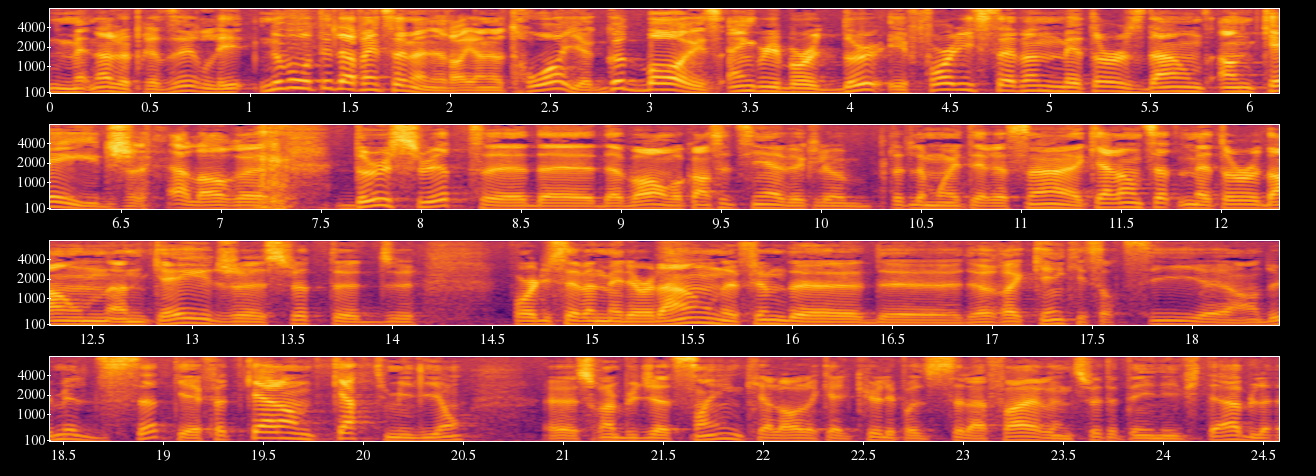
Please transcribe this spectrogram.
maintenant je vais prédire les nouveautés de la fin de semaine. Alors il y en a trois. Il y a Good Boys, Angry Bird 2 et 47 Meters Down on Cage. Alors euh, deux suites. Euh, D'abord, on va commencer tiens avec le peut-être le moins intéressant. Euh, 47 Meters Down on Cage, euh, suite du 47 Meter Down, un film de, de, de requin qui est sorti en 2017, qui avait fait 44 millions sur un budget de 5. Alors le calcul est pas difficile à faire, une suite était inévitable.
